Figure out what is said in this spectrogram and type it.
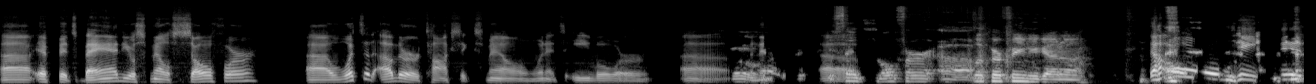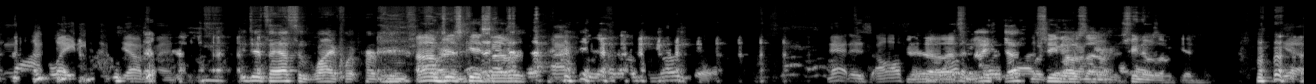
Uh, if it's bad, you'll smell sulfur. Uh, what's that other toxic smell when it's evil or uh, Oh, that- You uh, said sulfur. Uh, What perfume you got on? oh, he did not, ladies and gentlemen. he just asked his wife what perfume. she's I'm just kidding. That is awful. Yeah, that's a nice death She knows I'm I'm. She knows I'm kidding. Yeah.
